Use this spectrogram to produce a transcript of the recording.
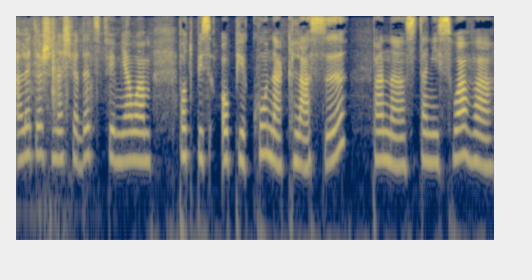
ale też na świadectwie miałam podpis opiekuna klasy, pana Stanisława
